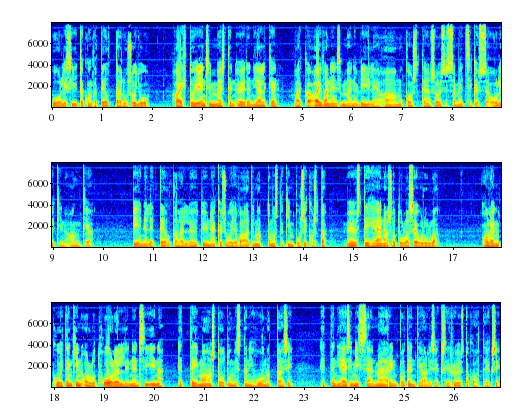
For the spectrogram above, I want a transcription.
Huoli siitä, kuinka telttailu sujuu, haihtui ensimmäisten öiden jälkeen, vaikka aivan ensimmäinen viileä aamu kostean soisessa metsikössä olikin ankea – Pienelle teltalle löytyy näkösuoja vaatimattomastakin pusikosta myös tiheään asutulla seudulla. Olen kuitenkin ollut huolellinen siinä, ettei maastoutumistani huomattaisi, etten jäisi missään määrin potentiaaliseksi ryöstökohteeksi.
